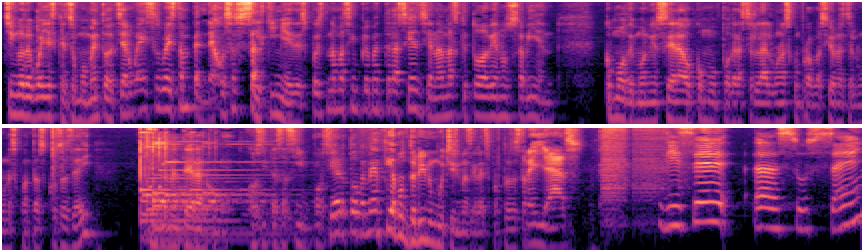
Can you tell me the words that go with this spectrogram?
chingo de güeyes que en su momento decían, güey, esos güeyes están pendejos, eso es alquimia. Y después nada más simplemente era ciencia, nada más que todavía no sabían cómo demonios era o cómo poder hacerle algunas comprobaciones de algunas cuantas cosas de ahí. Simplemente eran como cositas así. Por cierto, Demencia Monterino, muchísimas gracias por tus estrellas. Dice a Susan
